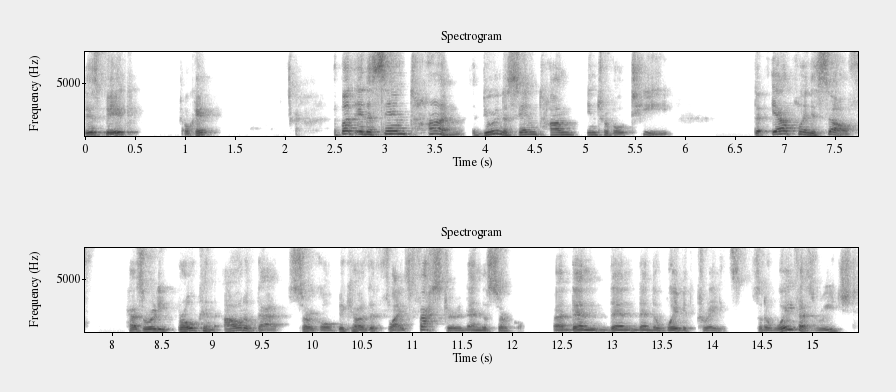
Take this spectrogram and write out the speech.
this big, okay? But at the same time, during the same time interval t, the airplane itself has already broken out of that circle because it flies faster than the circle, uh, than, than, than the wave it creates. So the wave has reached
